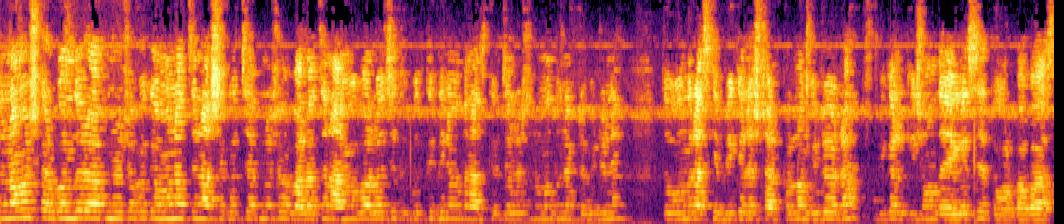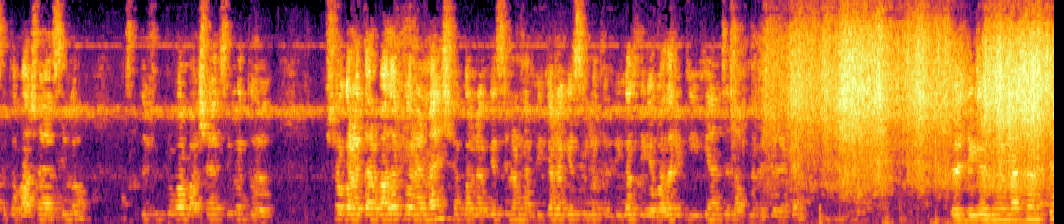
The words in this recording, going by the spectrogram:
তো নমস্কার বন্ধুরা, আপনারা সবাই কেমন আছেন? আশা করছি আপনারা সবাই ভালো আছেন, আমিও ভালো আছি। তো প্রত্যেকদিনের মতন আজকে চলে আসলাম নতুন একটা ভিডিও নিয়ে। তো বন্ধুরা, আজকে বিকেলে স্টার্ট করলাম ভিডিওটা বিকাল কি সন্ধ্যা হয়ে গেছে, তো ওর বাবা আজকে তো বাসায় আসছিল আজকে তো শুক্রবার বাসায় আসছিল তো সকালে তার বাজার করে নাই। সকালে গেছিল না, বিকালে গেছিল, তো বিকাল থেকে বাজারে কি কি আনছে তো আপনাদেরকে দেখেন তো এদিকে রুই মাছ আনছে।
